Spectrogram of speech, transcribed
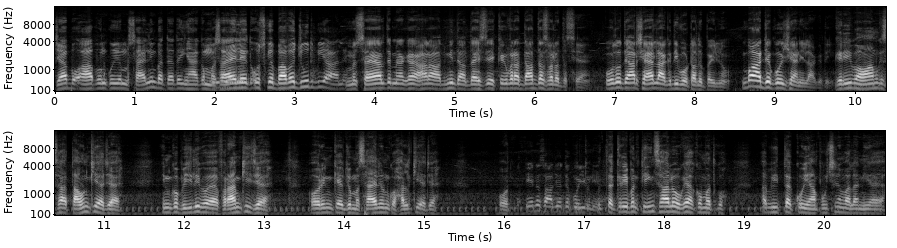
जब आप उनको ये मसाइल नहीं बताते यहाँ का मसाइल है तो उसके बावजूद भी हाल है मसाइल तो मैं हर आदमी दसदा इस एक एक बार दस दस बार दसिया है उदो तो यार शहर लगती वोटा तो पहलों बाद जो कोई शह नहीं लगती गरीब आवाम के साथ ताउन किया जाए इनको बिजली फराम की जाए और इनके जो मसाइल उनको हल किया जाए और तीन साल जो कोई नहीं तकरीबन तीन साल हो गए हुकूमत को अभी तक कोई यहाँ पूछने वाला नहीं आया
